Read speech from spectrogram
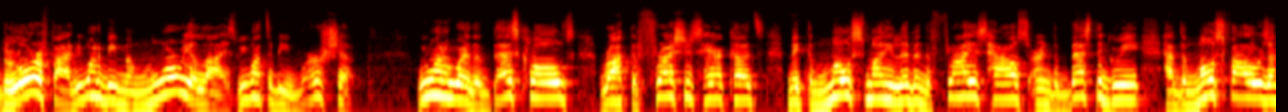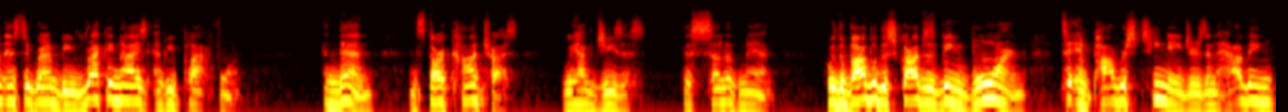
glorified. We want to be memorialized. We want to be worshiped. We want to wear the best clothes, rock the freshest haircuts, make the most money, live in the flyest house, earn the best degree, have the most followers on Instagram, be recognized, and be platformed. And then, in stark contrast, we have Jesus, the Son of Man, who the Bible describes as being born to impoverished teenagers and having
